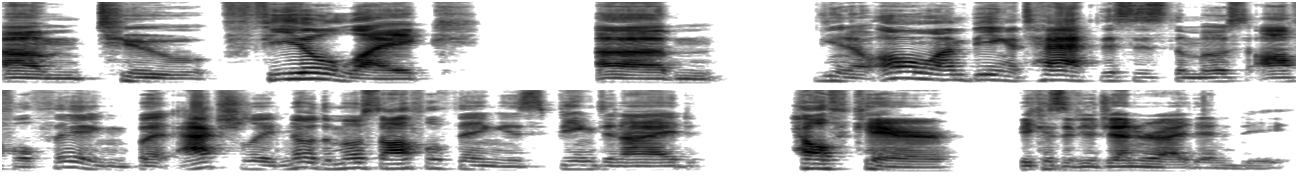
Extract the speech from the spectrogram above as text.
um, to feel like, um, you know, oh, I'm being attacked. This is the most awful thing. But actually, no, the most awful thing is being denied health care because of your gender identity.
